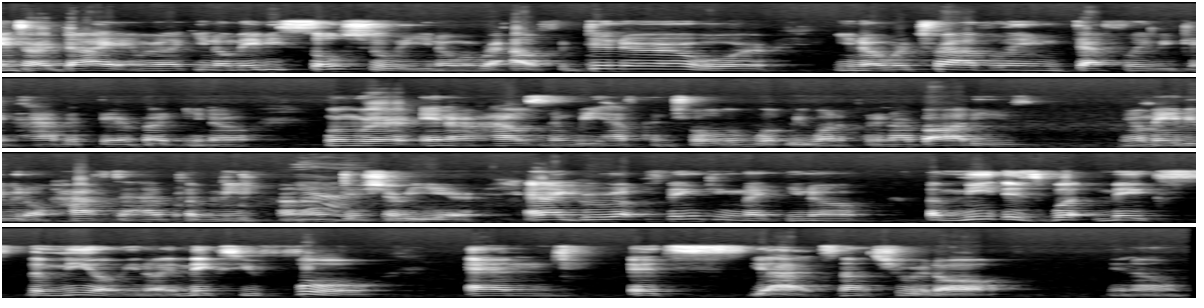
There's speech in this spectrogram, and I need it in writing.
into our diet, and we are like you know maybe socially, you know when we're out for dinner or you know we're traveling, definitely we can have it there. But you know when we're in our house and we have control of what we want to put in our bodies, you know maybe we don't have to have a meat on Yeah. our dish every year. And I grew up thinking like you know a meat is what makes the meal. You know it makes you full and it's yeah it's not true at all you know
